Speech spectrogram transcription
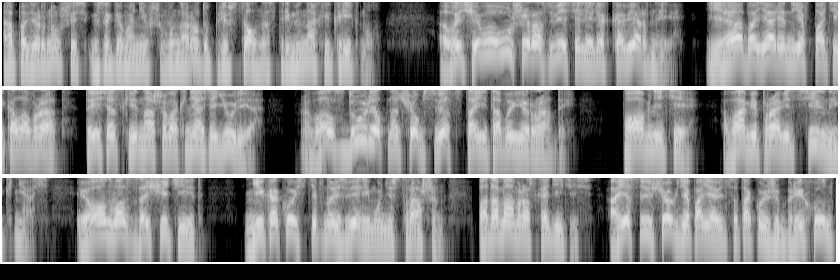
А повернувшись к загомонившему народу, привстал на стременах и крикнул. «Вы чего уши развесили, легковерные? Я боярин Евпатий Калаврат, Тысяцкий нашего князя Юрия. Вас дурят, на чем свет стоит, а вы и рады. Помните, вами правит сильный князь, и он вас защитит. Никакой степной зверь ему не страшен. По домам расходитесь. А если еще где появится такой же брехун,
